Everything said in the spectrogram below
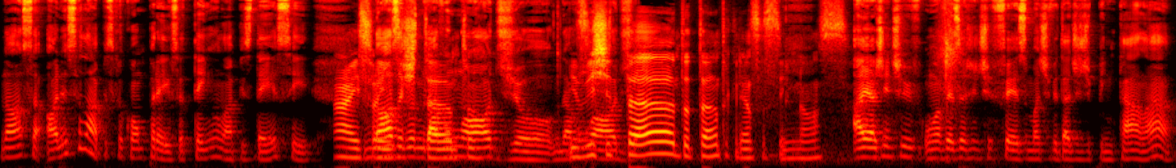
nossa, olha esse lápis que eu comprei. Você tem um lápis desse? Ah, isso Nossa, existe me dava tanto. um ódio. Me dava existe um ódio. tanto, tanto criança assim, nossa. Aí a gente, uma vez a gente fez uma atividade de pintar lá.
